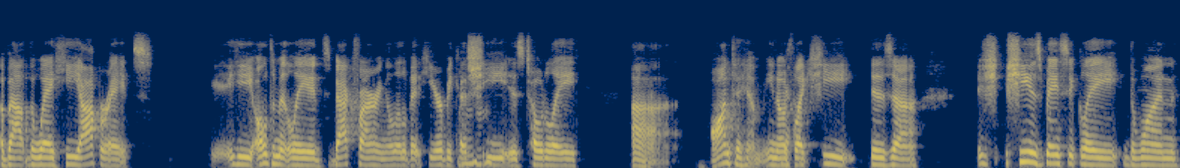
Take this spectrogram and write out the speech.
about the way he operates, he ultimately it's backfiring a little bit here because Mhm. she is totally uh, onto him. You know, it's like she is. Uh, sh- she is basically the one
